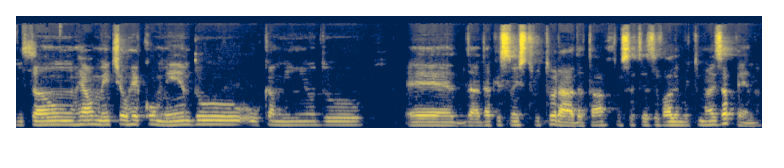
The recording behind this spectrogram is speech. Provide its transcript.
Então, realmente eu recomendo o caminho do, é, da, da, questão estruturada, tá? Com certeza vale muito mais a pena.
